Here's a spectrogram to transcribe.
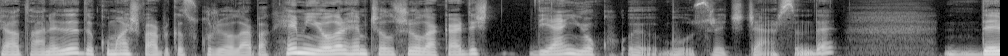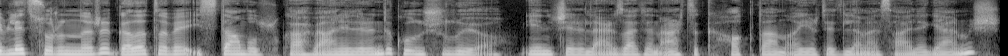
kağıthanede de kumaş fabrikası kuruyorlar. Bak hem yiyorlar hem çalışıyorlar kardeş diyen yok e, bu süreç içerisinde. Devlet sorunları Galata ve İstanbul kahvehanelerinde konuşuluyor. Yeniçeriler zaten artık halktan ayırt edilemez hale gelmiş.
